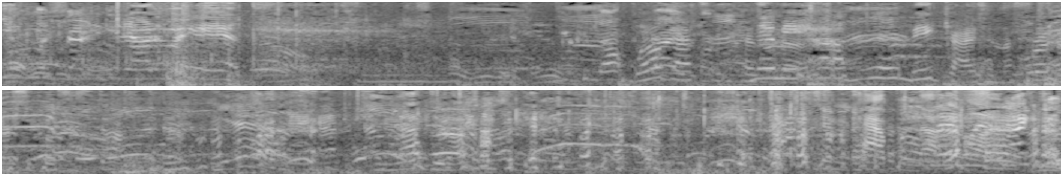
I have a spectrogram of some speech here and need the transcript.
You were trying to get out of my hand. You cannot Well, that's because Let me the big guys in the front are supposed to stop him. Yeah. And that did not didn't happen that wait, way.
